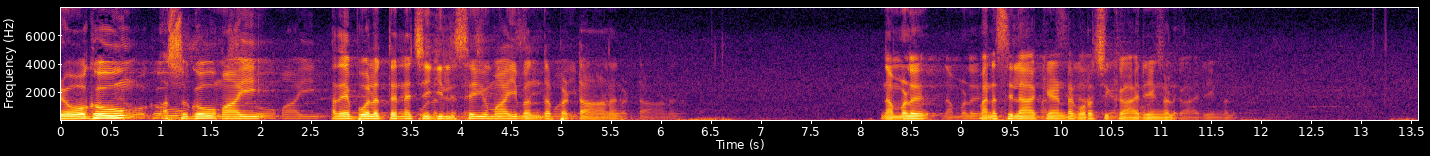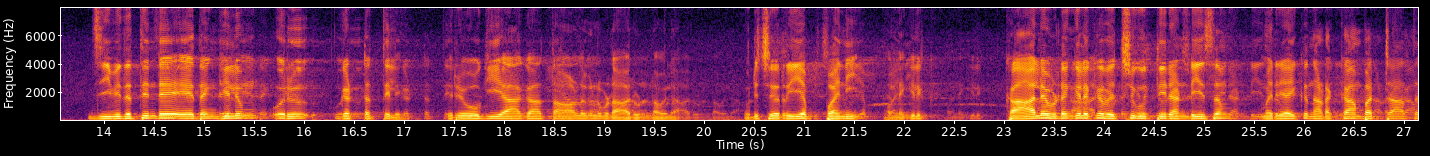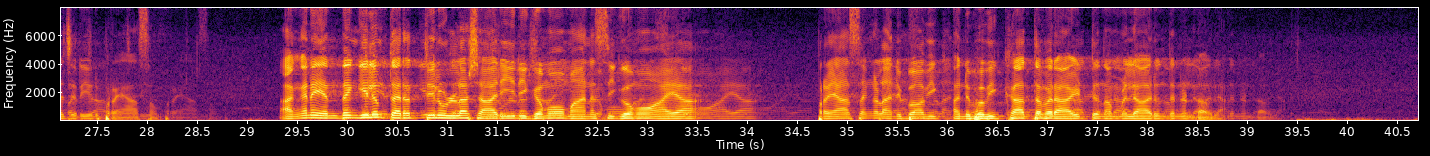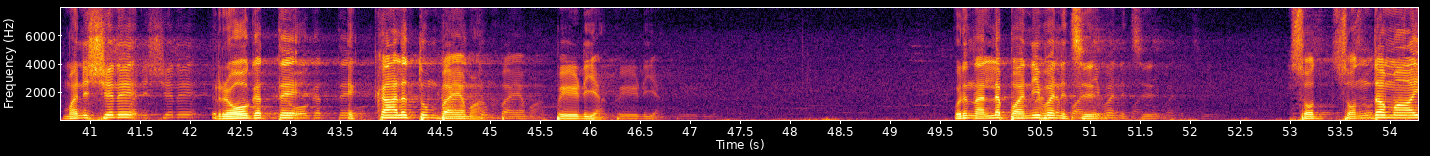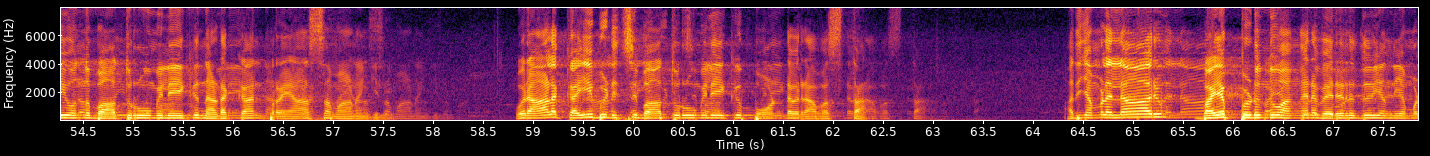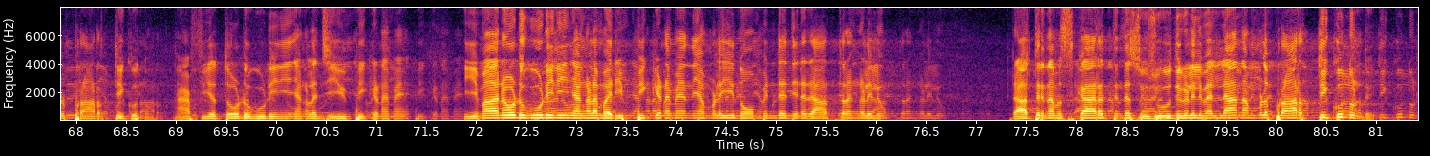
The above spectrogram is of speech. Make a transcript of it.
രോഗവും അസുഖവുമായി അതേപോലെ തന്നെ ചികിത്സയുമായി ബന്ധപ്പെട്ടാണ് നമ്മൾ മനസ്സിലാക്കേണ്ട കുറച്ച് കാര്യങ്ങൾ. ജീവിതത്തിന്റെ ഏതെങ്കിലും ഒരു ഘട്ടത്തിൽ രോഗിയാകാത്ത ആളുകൾ ഇവിടെ ആരും ഉണ്ടാവില്ല. ഒരു ചെറിയ പനി അല്ലെങ്കിൽ കാലെവിടെങ്കിലൊക്കെ വെച്ച് കുത്തി രണ്ടു ദിവസം മര്യാദയ്ക്ക് നടക്കാൻ പറ്റാത്ത ചെറിയൊരു പ്രയാസം. അങ്ങനെ എന്തെങ്കിലും തരത്തിലുള്ള ശാരീരികമോ മാനസികമോ ആയ പ്രയാസങ്ങൾ അനുഭവി അനുഭവിക്കാത്തവരായിട്ട് നമ്മളിൽ ആരും തന്നെ ഉണ്ടാവില്ല. മനുഷ്യന് രോഗത്തെ എക്കാലത്തും ഭയമാണ് പേടിയാണ്. ഒരു നല്ല പനി പനിച്ച് സ്വന്തമായി ഒന്ന് ബാത്റൂമിലേക്ക് നടക്കാൻ പ്രയാസമാണെങ്കിൽ ഒരാളെ കൈ പിടിച്ച് ബാത്റൂമിലേക്ക് പോണ്ട ഒരവസ്ഥ അത് നമ്മളെല്ലാവരും ഭയപ്പെടുന്നു അങ്ങനെ വരരുത് എന്ന് നമ്മൾ പ്രാർത്ഥിക്കുന്നു. ആഫിയത്തോടു കൂടി നീ ഞങ്ങളെ ജീവിപ്പിക്കണമേ. ഈമാനോടുകൂടി നീ ഞങ്ങളെ മരിപ്പിക്കണമേ എന്ന് നമ്മൾ ഈ നോമ്പിന്റെ ദിനരാത്രങ്ങളിലും രാത്രി നമസ്കാരത്തിന്റെ സുജൂതുകളിലും എല്ലാം നമ്മൾ പ്രാർത്ഥിക്കുന്നുണ്ട്.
